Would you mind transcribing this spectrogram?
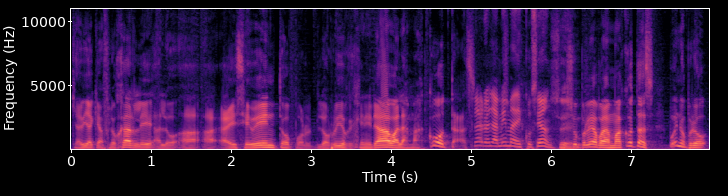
que había que aflojarle a, lo- a- a- a ese evento por los ruidos que generaba, las mascotas. Claro, es la misma discusión. Sí. Es un problema para las mascotas. Bueno, pero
